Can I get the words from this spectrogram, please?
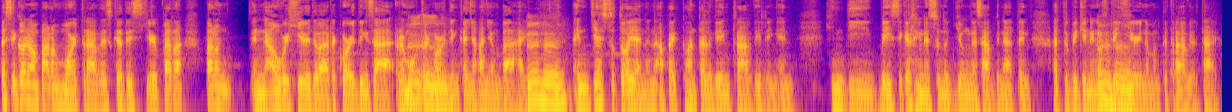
Tapos ikaw naman parang more travels ka this year. Para, parang, and now we're here, di ba? Recording sa, remote recording, kanya-kanyang bahay. And yes, totoo yan, na naapektuhan talaga yung traveling and hindi basically nasunod yung nasabi natin at the beginning of the year na magta-travel tayo.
